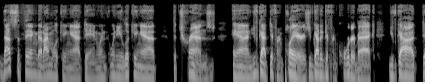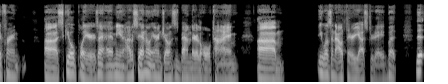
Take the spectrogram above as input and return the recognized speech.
that's the thing that I'm looking at, Dane. When when you're looking at the trends, and you've got different players, you've got a different quarterback, you've got different uh, skill players. I, I, mean, obviously, I know Aaron Jones has been there the whole time. Um, he wasn't out there yesterday, but the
